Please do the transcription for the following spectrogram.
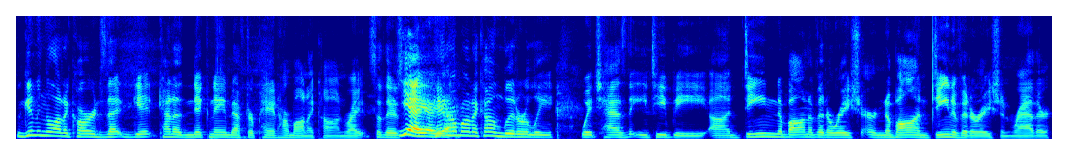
we're getting a lot of cards that get kind of nicknamed after Panharmonicon, right? So there's yeah, yeah, yeah. Panharmonicon literally, which has the ETB, uh, Dean Naban of Iteration or Naban Dean of Iteration rather.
